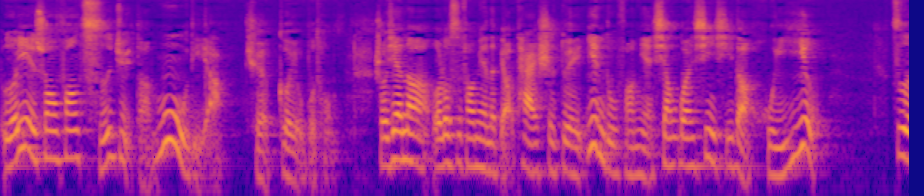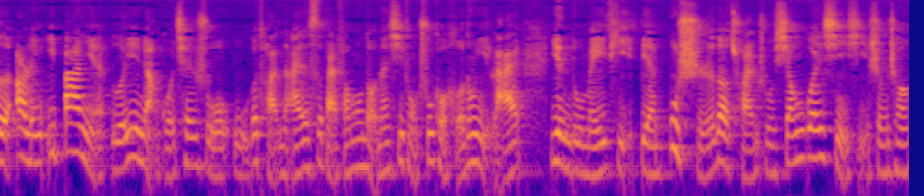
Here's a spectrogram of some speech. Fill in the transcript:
俄印双方此举的目的啊，却各有不同。首先呢，俄罗斯方面的表态是对印度方面相关信息的回应。自二零一八年俄印两国签署五个团的 S 四百防空导弹系统出口合同以来，印度媒体便不时地传出相关信息，声称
